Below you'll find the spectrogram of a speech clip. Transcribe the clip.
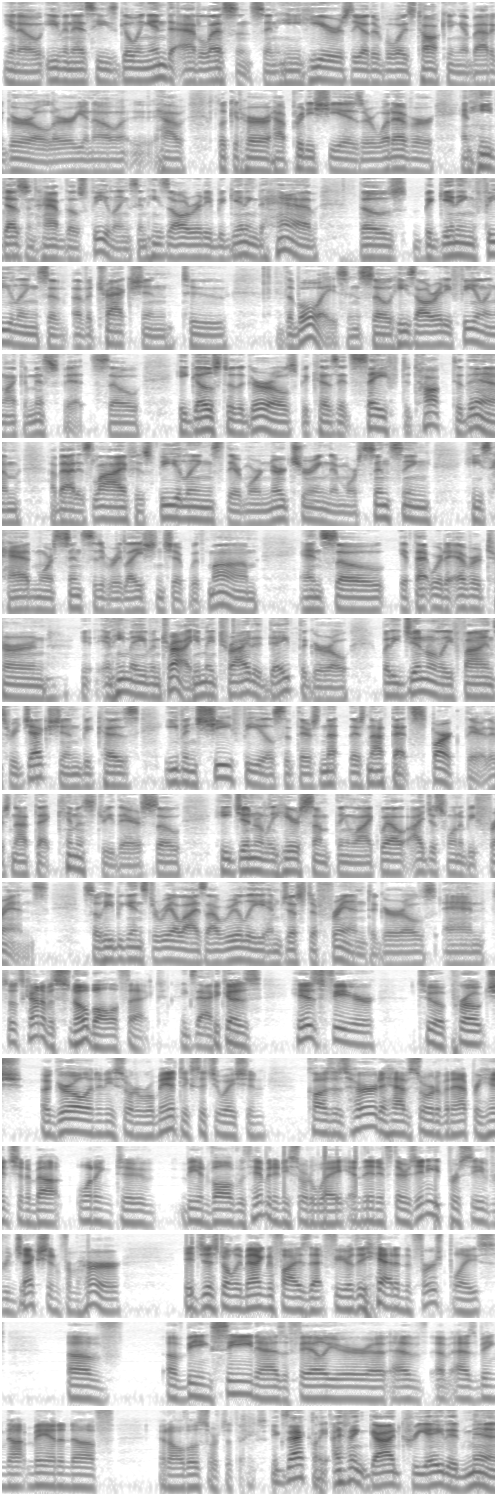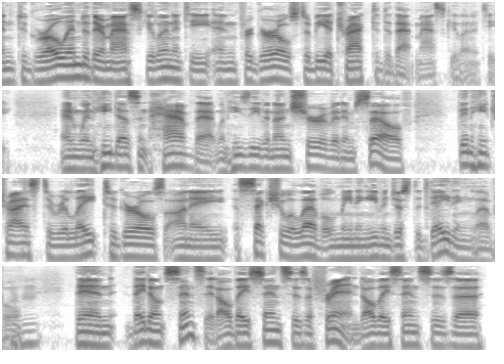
You know, even as he's going into adolescence and he hears the other boys talking about a girl or, you know, how, look at her, how pretty she is or whatever, and he doesn't have those feelings and he's already beginning to have those beginning feelings of, of attraction to the boys. And so he's already feeling like a misfit. So, he goes to the girls because it's safe to talk to them about his life, his feelings. They're more nurturing, they're more sensing. He's had more sensitive relationship with mom. And so if that were to ever turn and he may even try, he may try to date the girl, but he generally finds rejection because even she feels that there's not there's not that spark there, there's not that chemistry there. So he generally hears something like, "Well, I just want to be friends." So he begins to realize I really am just a friend to girls, and so it's kind of a snowball effect. Exactly, because his fear to approach a girl in any sort of romantic situation causes her to have sort of an apprehension about wanting to be involved with him in any sort of way, and then if there's any perceived rejection from her, it just only magnifies that fear that he had in the first place of of being seen as a failure, uh, of, of, as being not man enough, and all those sorts of things. Exactly. I think God created men to grow into their masculinity and for girls to be attracted to that masculinity. And when he doesn't have that, when he's even unsure of it himself, then he tries to relate to girls on a, a sexual level, meaning even just a dating level. Mm-hmm. Then they don't sense it. All they sense is a friend. All they sense is a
